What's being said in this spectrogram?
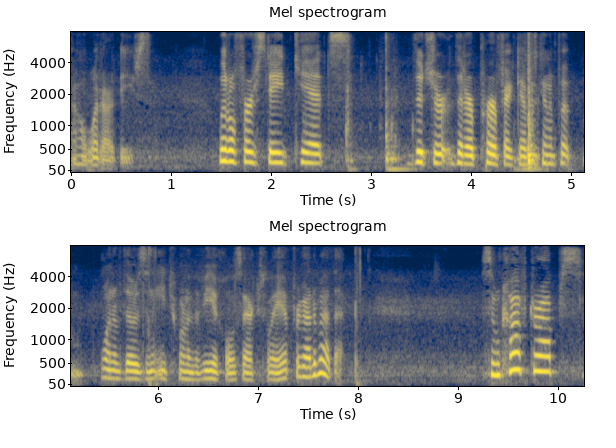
oh, what are these? Little first aid kits that are, that are perfect. I was going to put one of those in each one of the vehicles, actually. I forgot about that. Some cough drops,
